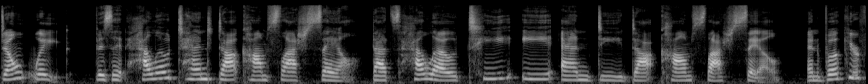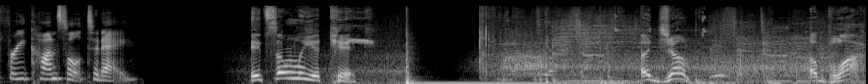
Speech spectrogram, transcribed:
don't wait. Visit hellotend.com slash sale. That's hello, T-E-N-D dot com slash sale. And book your free consult today. It's only a kick. A jump. A block.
